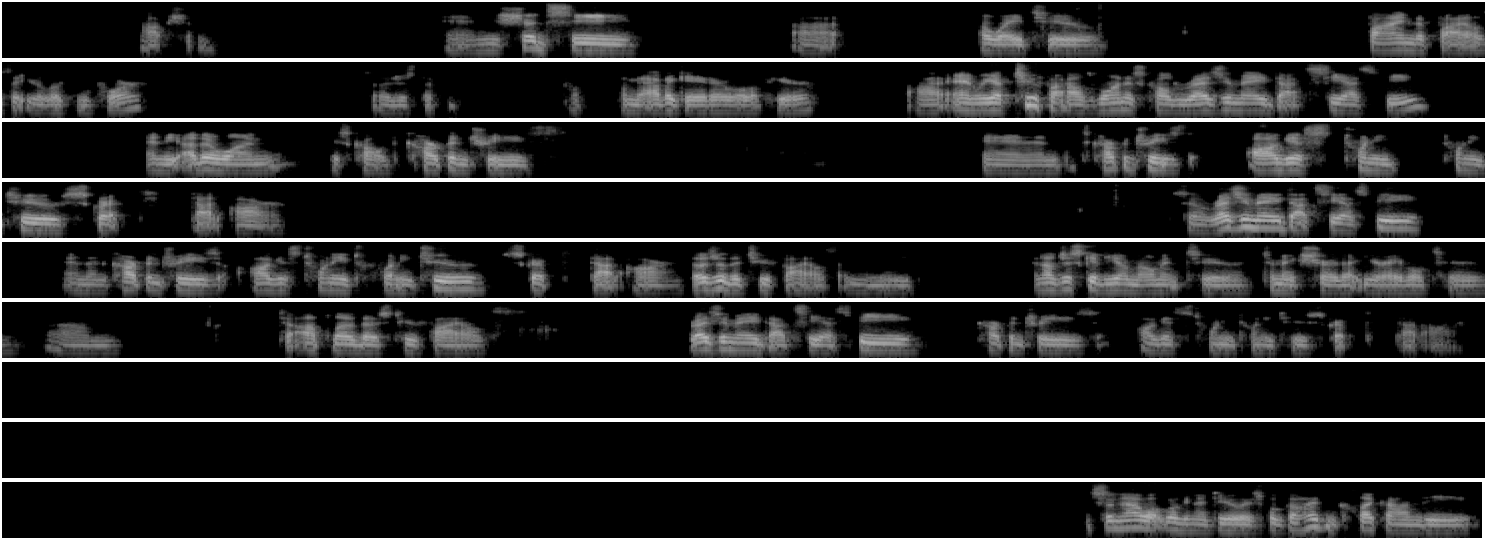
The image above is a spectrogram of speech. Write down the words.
option. And you should see uh, a way to find the files that you're looking for. So just a, a navigator will appear. Uh, and we have two files. One is called resume.csv, and the other one is called carpentries. And it's carpentries August 2022 script.r. So resume.csv and then carpentries August 2022 script.r. Those are the two files that you need. And I'll just give you a moment to, to make sure that you're able to, um, to upload those two files. Resume.csv, carpentries August 2022 script.r. So now what we're going to do is we'll go ahead and click on the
